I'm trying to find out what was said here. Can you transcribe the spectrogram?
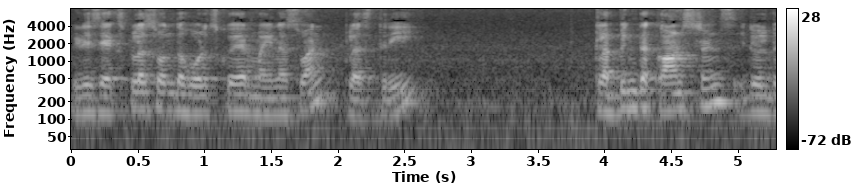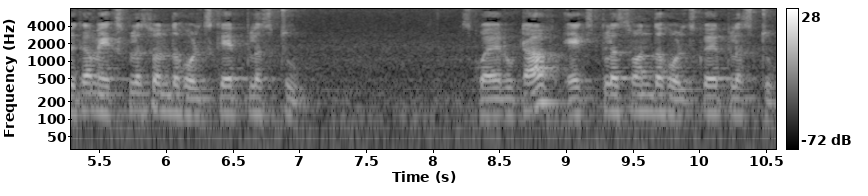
It is x plus 1 the whole square minus 1 plus 3 clubbing the constants it will become x plus 1 the whole square plus 2 square root of x plus 1 the whole square plus 2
